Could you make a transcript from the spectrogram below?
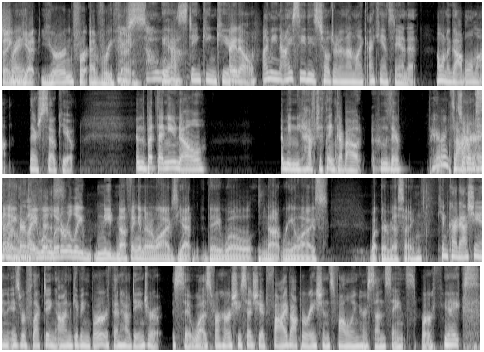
nothing, right? yet yearn for everything. They're so Yeah. stinking cute. I know. I mean, I see these children and I'm like, I can't stand it. I want to gobble them up. They're so cute. And, but then you know, I mean, you have to think about who their parents That's are. what I'm saying. They will is. literally need nothing in their lives, yet they will not realize what they're missing. Kim Kardashian is reflecting on giving birth and how dangerous it was for her. She said she had five operations following her son Saint's birth. Yikes.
